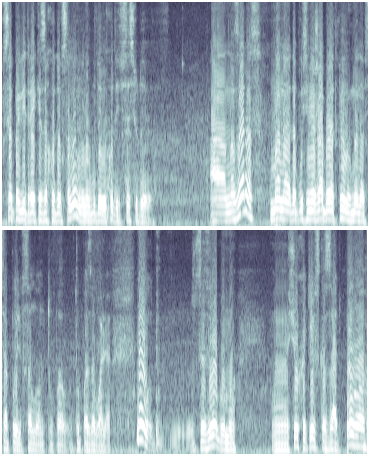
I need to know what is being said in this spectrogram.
все повітря, яке заходить в салон, воно буде виходити все сюди. А на зараз в мене, допустим, я жабри відкрив, в мене вся пиль в салон тупо, тупо завалює. Ну, це зробимо. Е, Що хотів сказати, по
